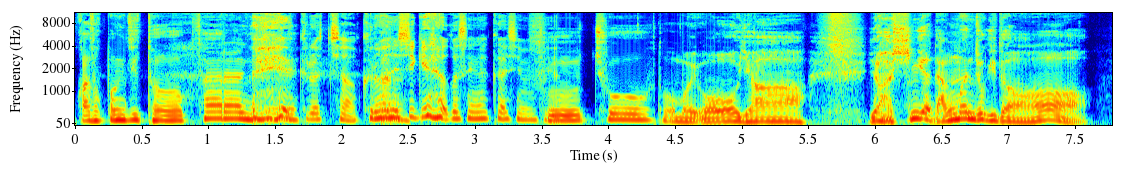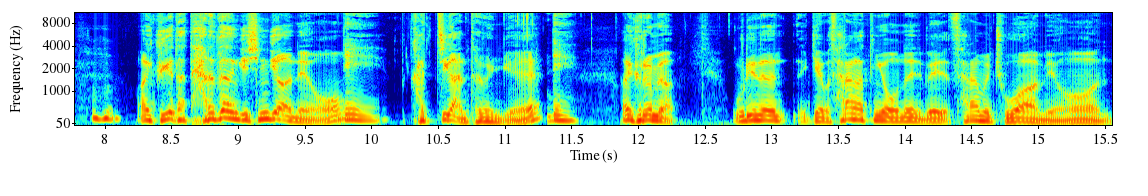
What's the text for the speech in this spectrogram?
과속방지턱 사랑해 그렇죠. 그런 식이라고 생각하시면 돼요. 수초 어머 어야야 신기하 낭만적이다. 아니 그게 다 다르다는 게 신기하네요. 네. 같지가 않다는 게. 네. 아니 그러면 우리는 이렇게 사람 같은 경우는 왜 사람을 좋아하면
